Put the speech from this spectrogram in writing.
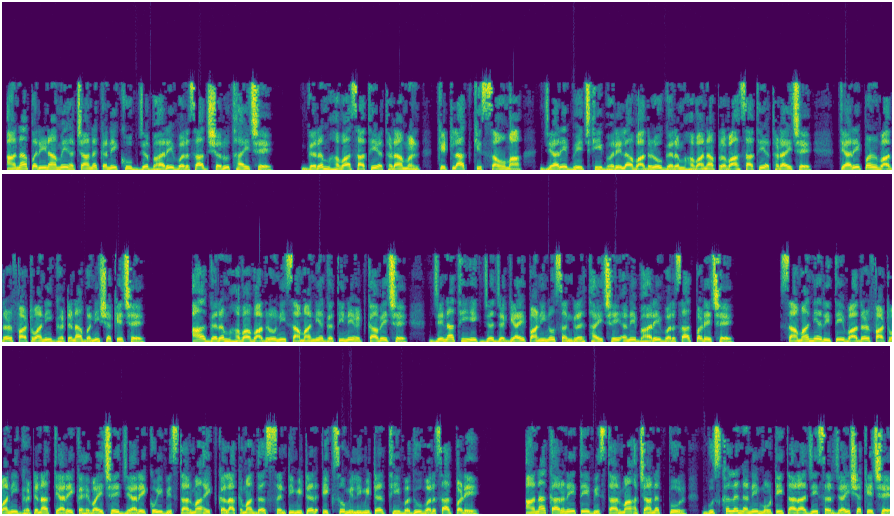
આના પરિણામે અચાનક અને ખૂબ જ ભારે વરસાદ શરૂ થાય છે. ગરમ હવા સાથે અથડામણ. કેટલાક કિસ્સાઓમાં, જ્યારે ભેજથી ભરેલા વાદળો ગરમ હવાના પ્રવાહ સાથે અથડાય છે, ત્યારે પણ વાદળ ફાટવાની ઘટના બની શકે છે. આ ગરમ હવા વાદળોની સામાન્ય ગતિને અટકાવે છે, જેનાથી એક જ જગ્યાએ પાણીનો સંગ્રહ થાય છે અને ભારે વરસાદ પડે છે. સામાન્ય રીતે વાદળ ફાટવાની ઘટના ત્યારે કહેવાય છે જ્યારે કોઈ વિસ્તારમાં એક કલાકમાં દસ સેન્ટીમીટર, એકસો મિલીમીટરથી વધુ વરસાદ પડે. આના કારણે તે વિસ્તારમાં અચાનક પૂર ભૂસ્ખલન અને મોટી તારાજી સર્જાઈ શકે છે.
